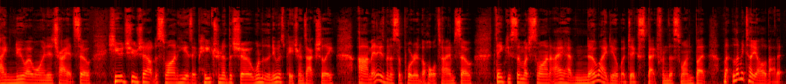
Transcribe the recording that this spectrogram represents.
I knew I wanted to try it. So huge, huge shout out to Swan. He is a of the show, one of the newest patrons actually, um, and he's been a supporter the whole time. So thank you so much, Swan. I have no idea what to expect from this one, but l- let me tell you all about it.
